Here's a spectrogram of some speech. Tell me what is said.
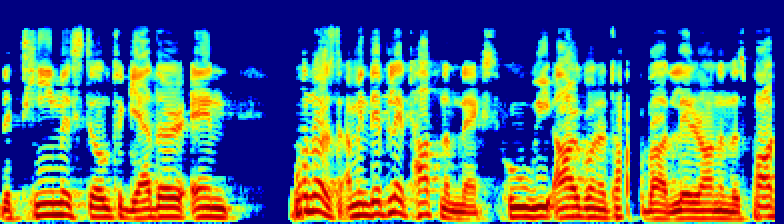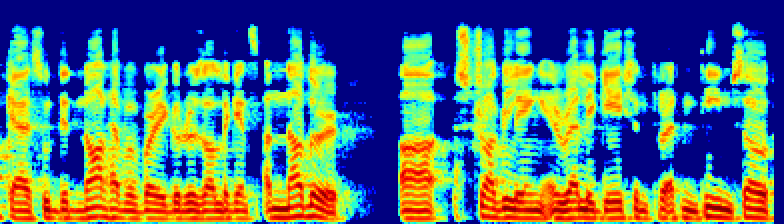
The team is still together. And who knows? I mean, they play Tottenham next, who we are going to talk about later on in this podcast, who did not have a very good result against another uh, struggling relegation threatened team. So,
